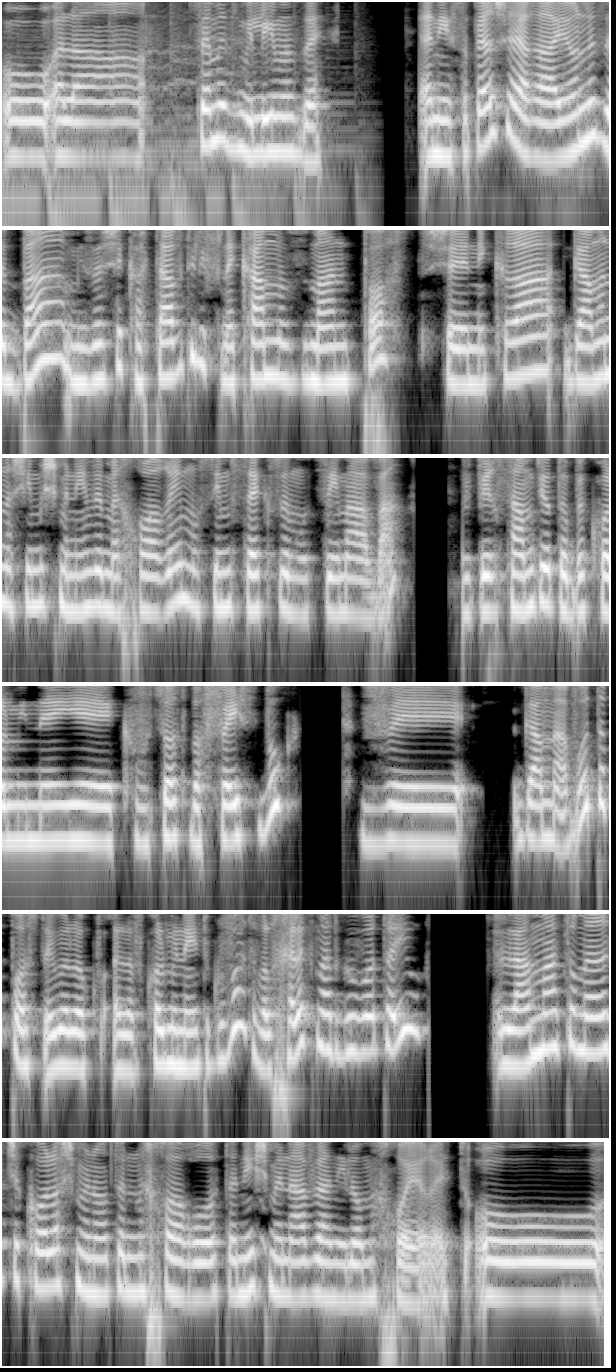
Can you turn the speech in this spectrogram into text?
או על הצמד מילים הזה. אני אספר שהרעיון לזה בא מזה שכתבתי לפני כמה זמן פוסט שנקרא גם אנשים שמנים ומכוערים עושים סקס ומוצאים אהבה ופרסמתי אותו בכל מיני uh, קבוצות בפייסבוק וגם אהבו את הפוסט היו עליו, עליו כל מיני תגובות אבל חלק מהתגובות היו למה את אומרת שכל השמנות הן מכוערות? אני שמנה ואני לא מכוערת. או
